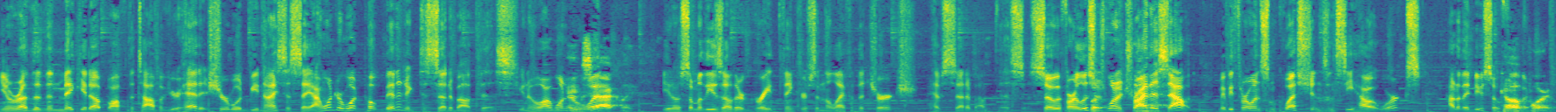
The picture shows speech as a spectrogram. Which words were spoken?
you know, rather than make it up off the top of your head, it sure would be nice to say, "I wonder what Pope Benedict has said about this." You know, I wonder Exactly. what you know some of these other great thinkers in the life of the church have said about this. So, if our listeners want to try this out, maybe throw in some questions and see how it works. How do they do so? Go Father? for it.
